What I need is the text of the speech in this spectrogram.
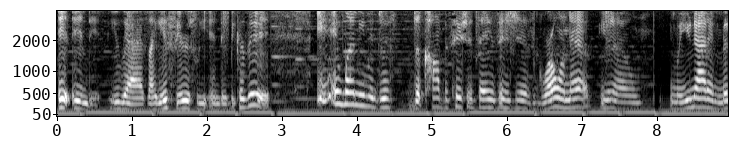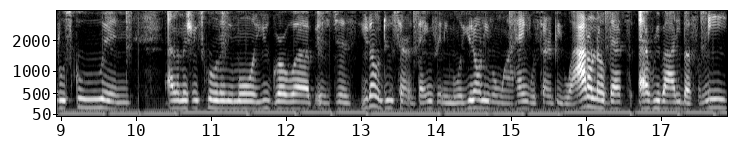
It ended you guys. Like it seriously ended because it it, it wasn't even just the competition things. is just growing up. You know, when you're not in middle school and elementary school anymore, and you grow up, it's just you don't do certain things anymore. You don't even want to hang with certain people. I don't know if that's everybody, but for me,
